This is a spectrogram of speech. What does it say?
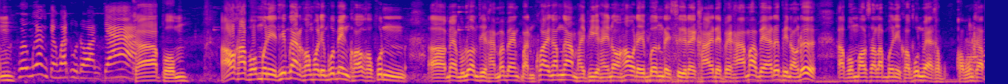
ม อำเพื่อเมืองจังหวัดอุดรจ้า ครับผม เอาครับผมมือนี้ทีมงานของพอดีผู้เม่งขอขอบคุณแม่บุญร่วมที่ให้มาแบ่งปันควายงามๆให้พี่ให้น้องเฮาได้เบิ่งได้ซื้อได้ขายได้ไปหามาแวะเด้อพี่น้องเด้อครับผมเอาสำหรับมือนี้ขอบคุณแม่ครับขอบคุณครับ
